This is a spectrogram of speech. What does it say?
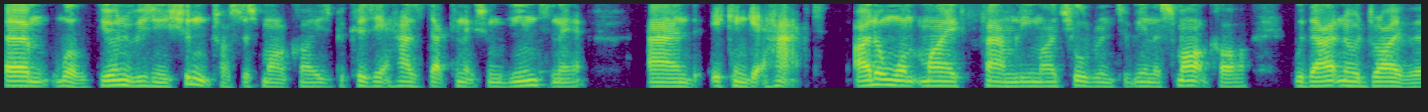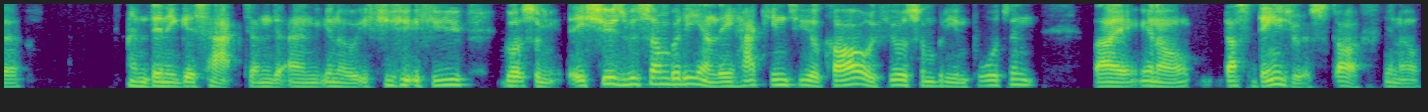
um, well, the only reason you shouldn't trust a smart car is because it has that connection with the internet and it can get hacked. I don't want my family, my children, to be in a smart car without no driver and then it gets hacked. And and you know if you if you got some issues with somebody and they hack into your car or if you're somebody important like you know that's dangerous stuff you know.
